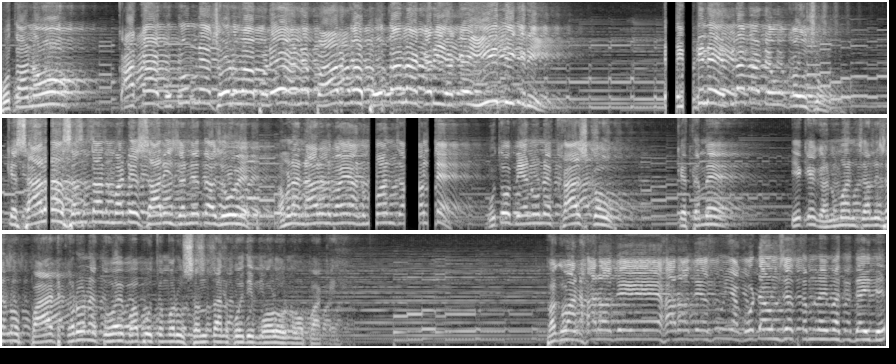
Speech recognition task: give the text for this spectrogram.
પોતાનો કાકા કુટુંબને છોડવા પડે અને પારકા પોતાના કરી શકે ઈ દીકરી. એટલા માટે હું કહું છું કે સારા સંતાન માટે સારી જનેતા જોવે. હમણાં નારાયણભાઈ હનુમાન હું તો બહેનોને ખાસ કહું કે તમે એક એક હનુમાન ચાલીસાનો પાઠ કરો ને તોય બાપુ તમારું સંતાન કોઈ દી મોળો ન પાકે. ભગવાન, હારો દે હારો દે, શું અહીંયા ગોડાઉન છે તમને એમાંથી દઈ દે?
